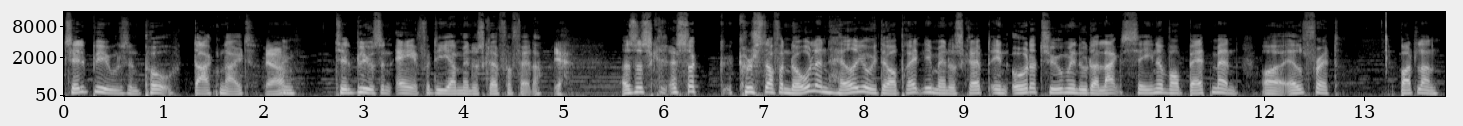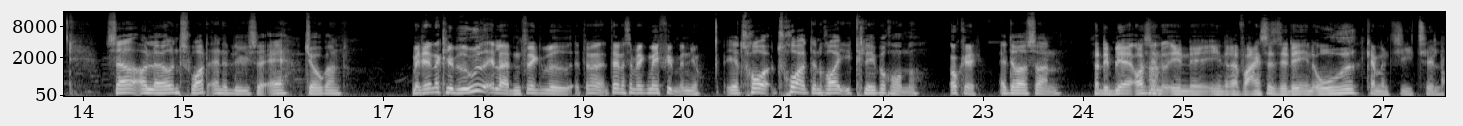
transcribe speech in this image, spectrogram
tilblivelsen på Dark Knight. Ja. ikke? Tilblivelsen af, fordi jeg er manuskriptforfatter. Ja. Og så, skri- så Christopher Nolan havde jo i det oprindelige manuskript en 28 minutter lang scene, hvor Batman og Alfred, butleren, sad og lavede en SWOT-analyse af Jokeren. Men den er klippet ud, eller er den slet ikke blevet... Den er, den er simpelthen ikke med i filmen, jo. Jeg tror, tror at den røg i klipperummet. Okay. At det var sådan. Så det bliver også Ah. en, en, en reference til det, en ode, kan man sige, til...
